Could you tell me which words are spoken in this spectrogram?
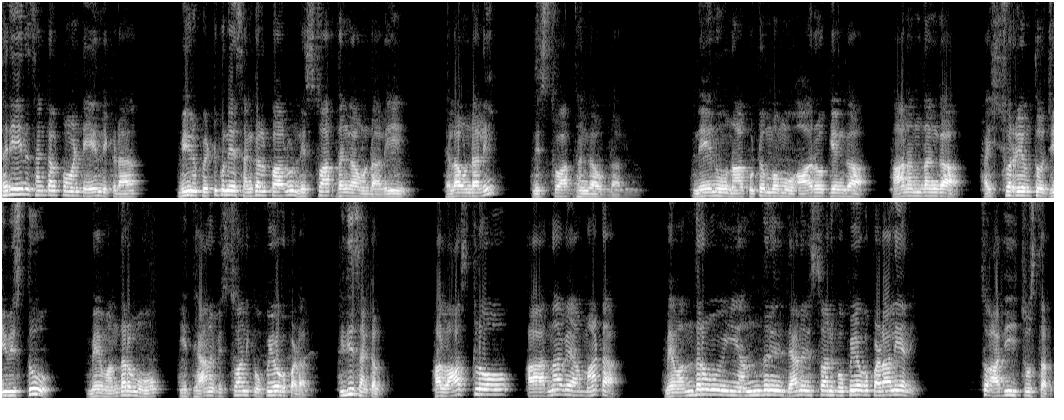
సరి అయిన సంకల్పం అంటే ఏంది ఇక్కడ? మీరు పెట్టుకునే సంకల్పాలు నిస్వార్థంగా ఉండాలి. ఎలా ఉండాలి? నిస్వార్థంగా ఉండాలి. నేను నా కుటుంబము ఆరోగ్యంగా ఆనందంగా ఐశ్వర్యంతో జీవిస్తూ మేమందరము ఈ ధ్యాన విశ్వానికి ఉపయోగపడాలి. ఇది సంకల్పం. ఆ లాస్ట్లో ఆ అన్నావే ఆ మాట మేమందరం ఈ అందరి ధ్యాన విశ్వానికి ఉపయోగపడాలి అని. సో అది చూస్తారు.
